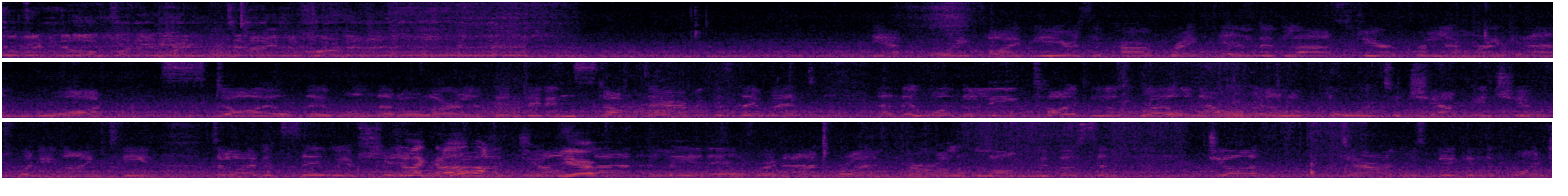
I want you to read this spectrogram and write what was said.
The people of Limerick have been 45 years of heartbreak ended last year for Limerick, and what style they won that All Ireland in. They didn't stop there because they went and they won the league title as well. Now we're going to look forward to Championship 2019. Delighted to say we have Shane like John Yeah. Land, Elaine Aylward, and Brian Carroll along with us. And John, Darren was making the point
